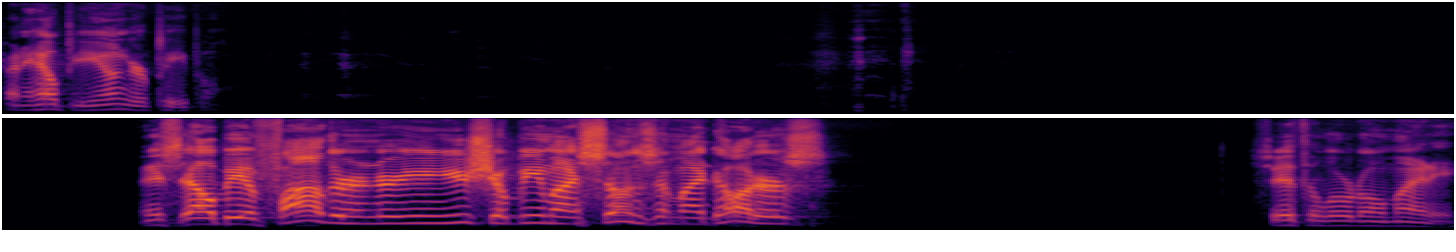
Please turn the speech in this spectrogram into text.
Trying to help you younger people. And he said, I'll be a father unto and you shall be my sons and my daughters, saith the Lord Almighty.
